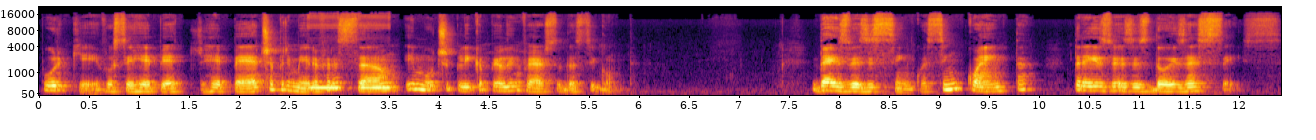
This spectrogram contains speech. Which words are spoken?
Porque você repete, repete a primeira fração e multiplica pelo inverso da segunda. 10 vezes 5 é 50, 3 vezes 2 é 6.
